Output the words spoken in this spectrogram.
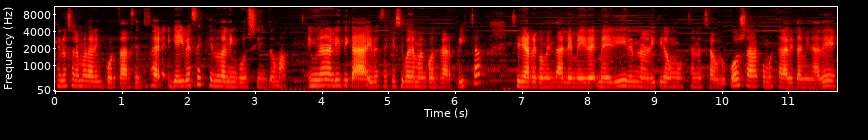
que no solemos dar importancia. Entonces, y hay veces que no da ningún síntoma. En una analítica hay veces que sí podemos encontrar pistas, sería recomendable medir en una analítica cómo está nuestra glucosa, cómo está la vitamina D,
